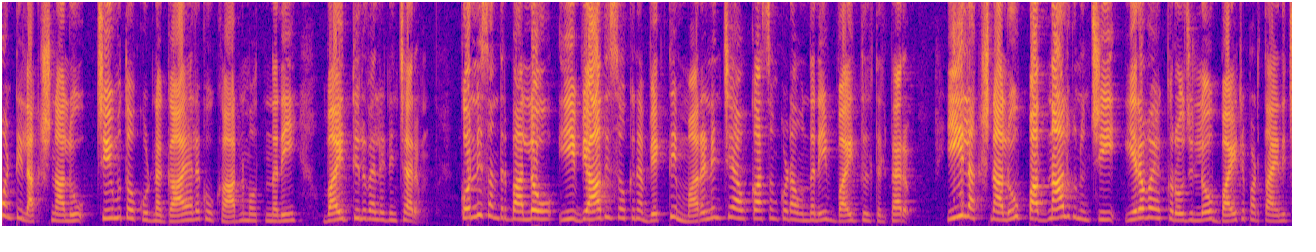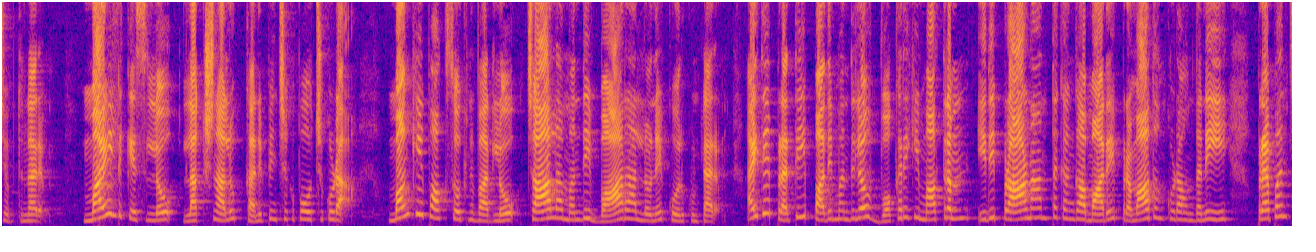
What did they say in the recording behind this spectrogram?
వంటి లక్షణాలు చీముతో కూడిన గాయాలకు కారణమవుతుందని వైద్యులు వెల్లడించారు. కొన్ని సందర్భాల్లో ఈ వ్యాధి సోకిన వ్యక్తి మరణించే అవకాశం కూడా ఉందని వైద్యులు తెలిపారు. ఈ లక్షణాలు పద్నాలుగు నుంచి ఇరవై ఒక్క రోజుల్లో బయటపడతాయని చెబుతున్నారు. మైల్డ్ కేసుల్లో లక్షణాలు కనిపించకపోవచ్చు కూడా. మంకీ పాక్స్ సోకిన వారిలో చాలా మంది వారాల్లోనే కోలుకుంటారు. అయితే ప్రతి పది మందిలో ఒకరికి మాత్రం ఇది ప్రాణాంతకంగా మారే ప్రమాదం కూడా ఉందని ప్రపంచ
